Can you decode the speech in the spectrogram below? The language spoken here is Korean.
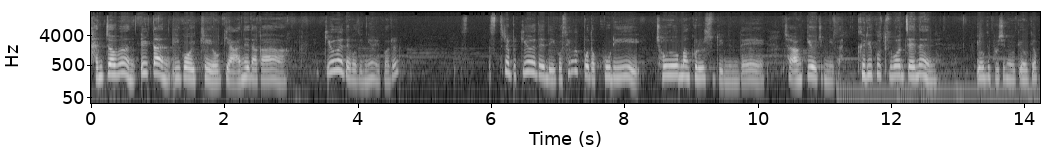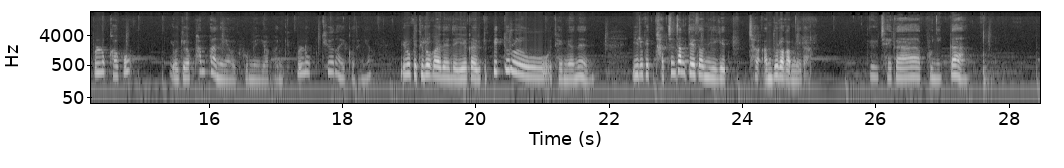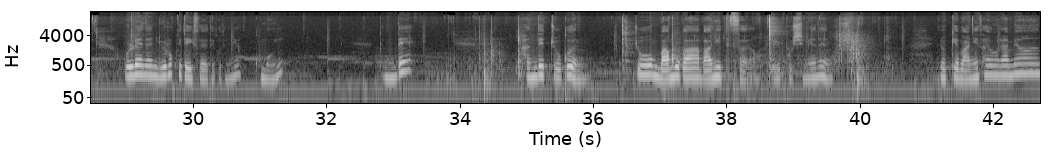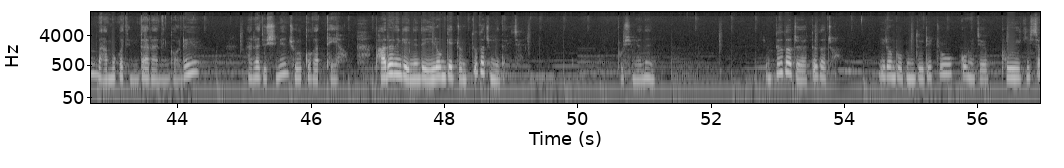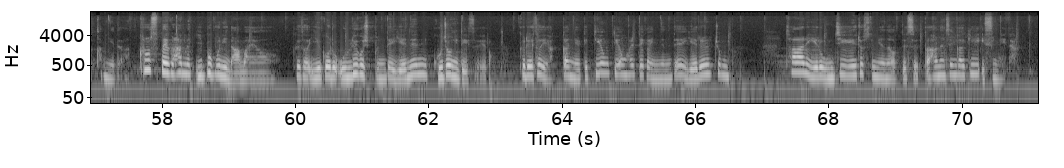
단점은 일단 이거 이렇게 여기 안에다가 끼워야 되거든요. 이거를 스트랩을 끼워야 되는데 이거 생각보다 골이 저만 그럴 수도 있는데 잘 안 끼워집니다. 그리고 두 번째는 여기 보시면 여기, 여기가 볼록하고 여기가 판판해요. 여기 보면 약간 이렇게 볼록 튀어나 있거든요. 이렇게 들어가야 되는데 얘가 이렇게 삐뚤어 되면은 이렇게 닫힌 상태에서는 이게 잘 안 돌아갑니다. 그리고 제가 보니까 원래는 이렇게 돼 있어야 되거든요. 구멍이. 근데 반대쪽은 좀 마모가 많이 됐어요. 여기 보시면은 이렇게 많이 사용을 하면 마모가 된다라는 거를 알아두시면 좋을 것 같아요. 바르는 게 있는데 이런 게 좀 뜯어집니다. 이제 보시면은 좀 뜯어져요. 뜯어져. 이런 부분들이 조금 이제 보이기 시작합니다. 크로스백을 하면 이 부분이 남아요. 그래서 이거를 올리고 싶은데 얘는 고정이 돼 있어요. 이렇게. 그래서 약간 이렇게 띠용띠용 할 때가 있는데 얘를 좀 차라리 얘를 움직이게 해줬으면 어땠을까 하는 생각이 있습니다.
